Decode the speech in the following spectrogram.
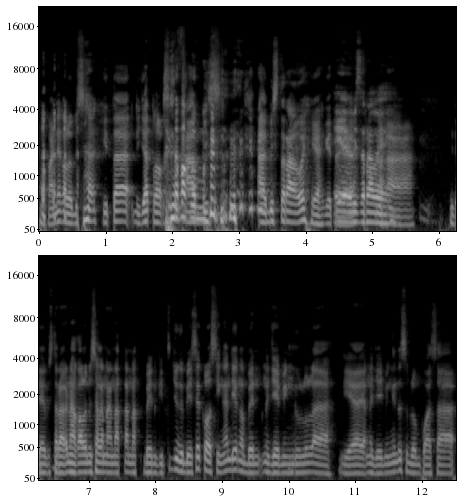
makanya kalau bisa kita dijadwal Kita vakum. habis habis teraweh ya kita iya ya. bisa terawih. Ah, ah. Jadi habis teraweh nah kalau misalkan anak-anak band gitu juga biasanya closingan dia ngeband ngejamming dulu lah. Dia yang ngejamming itu sebelum puasa.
